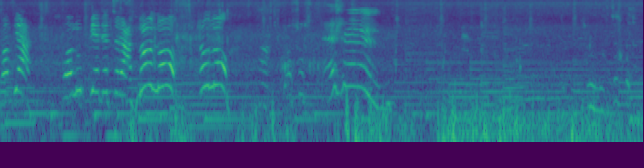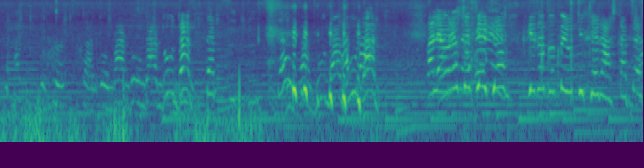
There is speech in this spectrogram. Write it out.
Sofia, detrás. No, no, no, no. Ah, sus- Ehem. Dan, dan, dan, dan. Dan, dan. Piedra, papel o tijeras, ¿captas?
